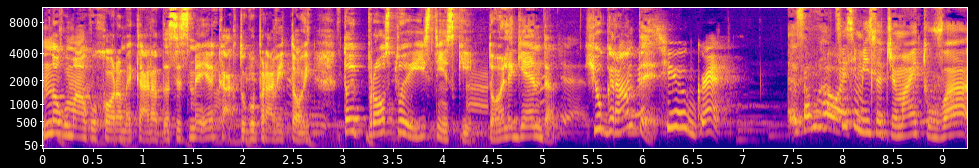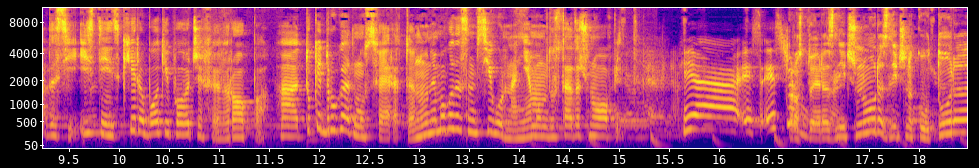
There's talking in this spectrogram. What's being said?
Много малко хора ме карат да се смея, както го прави той. Той просто е истински. Той е легенда. Хю Грант е. Все I си мисля, че май това да си истински работи повече в Европа. А, тук е друга атмосферата, но не мога да съм сигурна, нямам достатъчно опит. Yeah, it's, it's just Просто е различно, различна култура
